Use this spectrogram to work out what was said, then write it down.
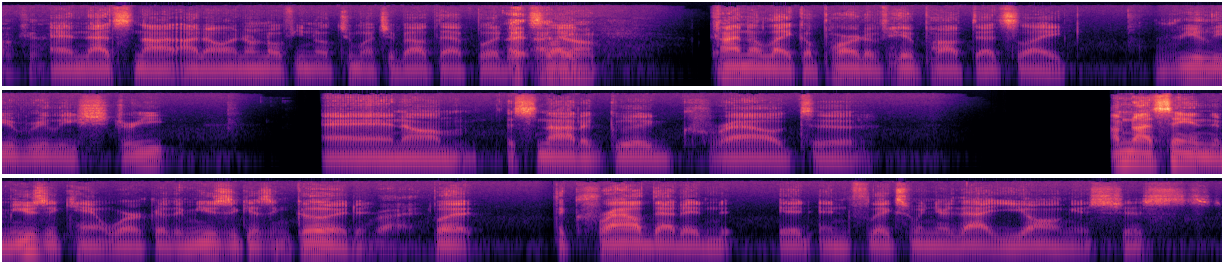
Okay. and that's not I don't I don't know if you know too much about that, but it's I like kind of like a part of hip hop that's like really really street and um it's not a good crowd to I'm not saying the music can't work or the music isn't good Right. but the crowd that it, it inflicts when you're that young it's just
